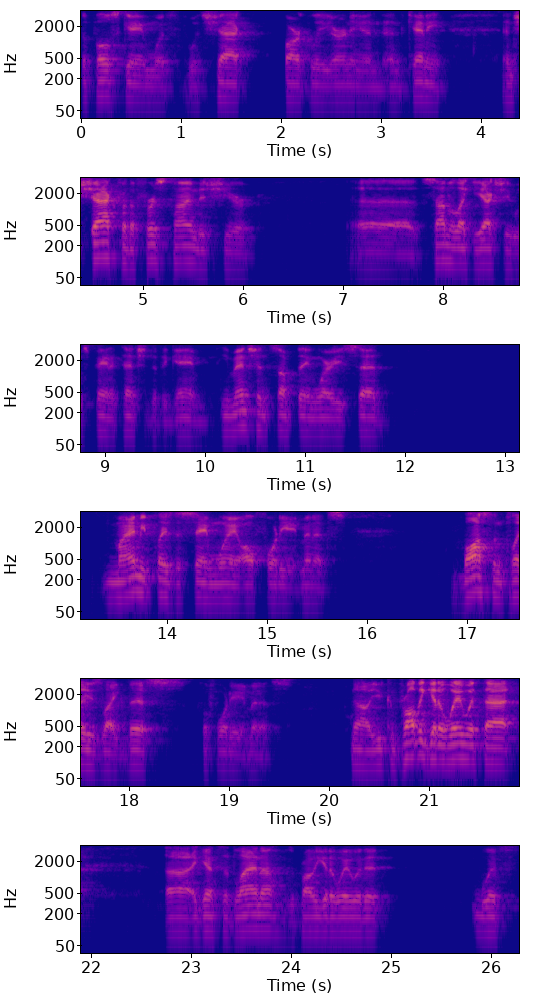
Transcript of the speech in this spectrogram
the post game with with Shaq Barkley, Ernie, and, and Kenny. And Shaq, for the first time this year, uh, sounded like he actually was paying attention to the game. He mentioned something where he said, Miami plays the same way all 48 minutes. Boston plays like this for 48 minutes. Now, you can probably get away with that uh, against Atlanta. You probably get away with it with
